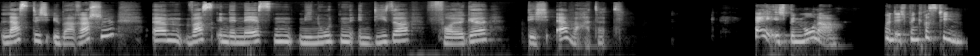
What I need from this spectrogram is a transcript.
lass dich überraschen ähm, was in den nächsten Minuten in dieser Folge dich erwartet. Hey, ich bin Mona. Und ich bin Christine.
